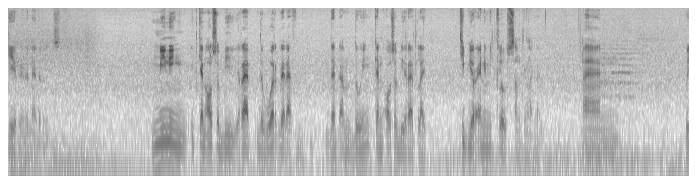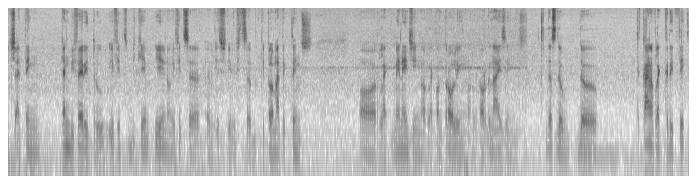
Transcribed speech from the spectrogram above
here in the Netherlands. Meaning it can also be read the work that I've that I'm doing can also be read like keep your enemy close, something like that, and which I think can be very true if it became you know if it's a if it's a diplomatic things or like managing or like controlling or like organizing. That's the the the kind of like critique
